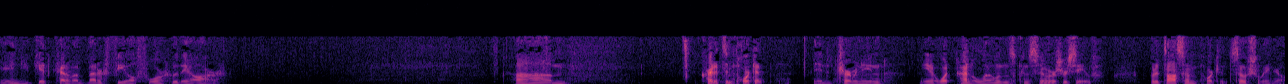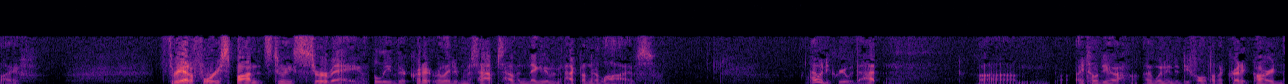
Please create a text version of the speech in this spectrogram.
and you get kind of a better feel for who they are. Um, credit's important in determining, you know, what kind of loans consumers receive, but it's also important socially in your life. Three out of four respondents to a survey believe their credit-related mishaps have a negative impact on their lives. I would agree with that. Um, I told you I went into default on a credit card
